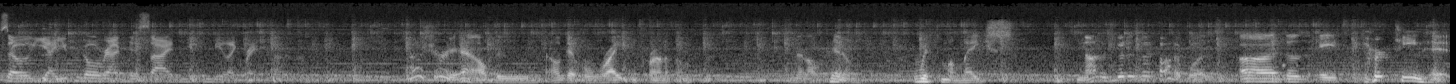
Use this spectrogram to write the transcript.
So yeah, you can go around his side and you can be like right in front of him. Oh, sure, yeah. I'll do. I'll get right in front of him, and then I'll hit him with my mace. It's not as good as I thought it was. Uh, does a 13 hit?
